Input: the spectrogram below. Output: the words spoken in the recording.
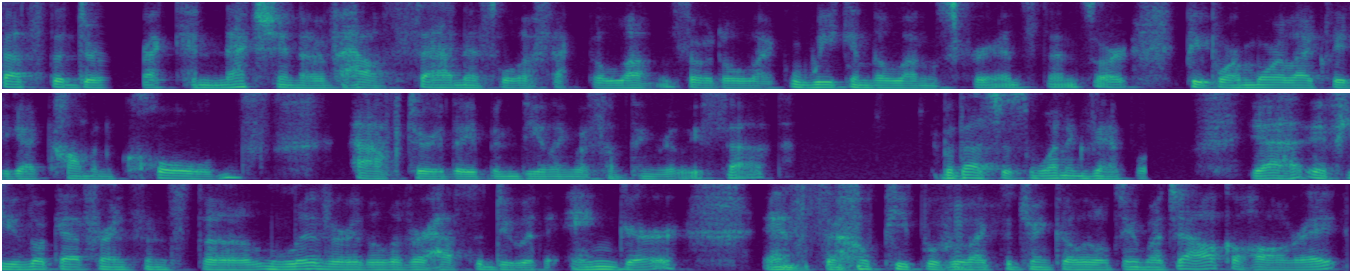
that's the direct connection of how sadness will affect the lungs. So it'll like weaken the lungs, for instance, or people are more likely to get common colds after they've been dealing with something really sad. But that's just one example. Yeah, if you look at, for instance, the liver, the liver has to do with anger. And so people who like to drink a little too much alcohol, right?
